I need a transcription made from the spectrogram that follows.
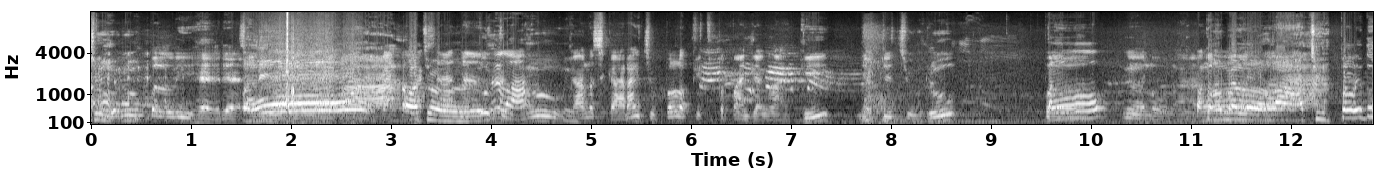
juru pelihara Oh, ojo. itu juru kalau sekarang jupel lebih diperpanjang lagi jadi juru pengelola Pengelola. Jupel itu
